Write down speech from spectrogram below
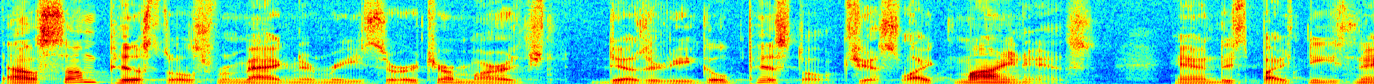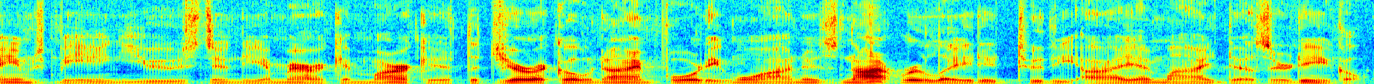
Now, some pistols from Magnum Research are marked Desert Eagle pistol, just like mine is. And despite these names being used in the American market, the Jericho 941 is not related to the IMI Desert Eagle,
